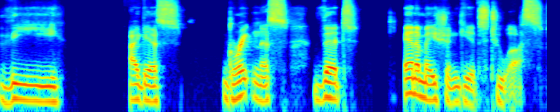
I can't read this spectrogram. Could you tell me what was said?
the, I guess, greatness that animation gives to us,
